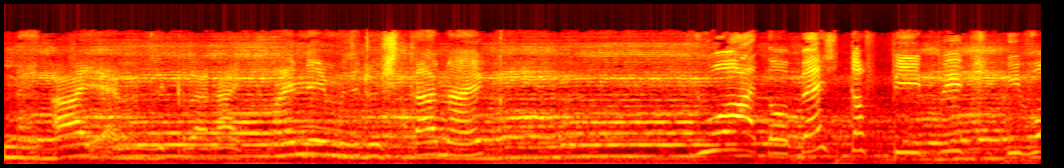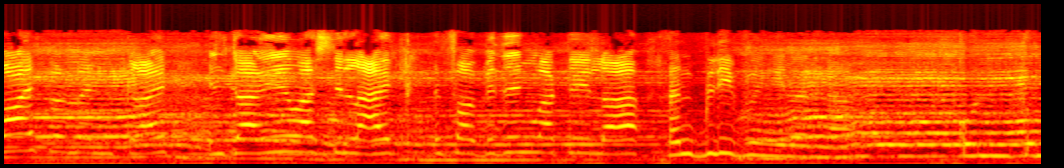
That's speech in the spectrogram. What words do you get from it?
My. I am the He, he was for mankind in telling what they like and forbidding what they love. And believing in Allah. كنتم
